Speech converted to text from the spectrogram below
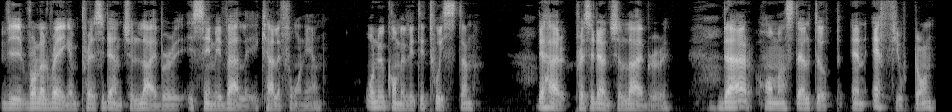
vid Ronald Reagan Presidential Library i Simi Valley i Kalifornien. Och nu kommer vi till twisten. Det här Presidential Library. Där har man ställt upp en F14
